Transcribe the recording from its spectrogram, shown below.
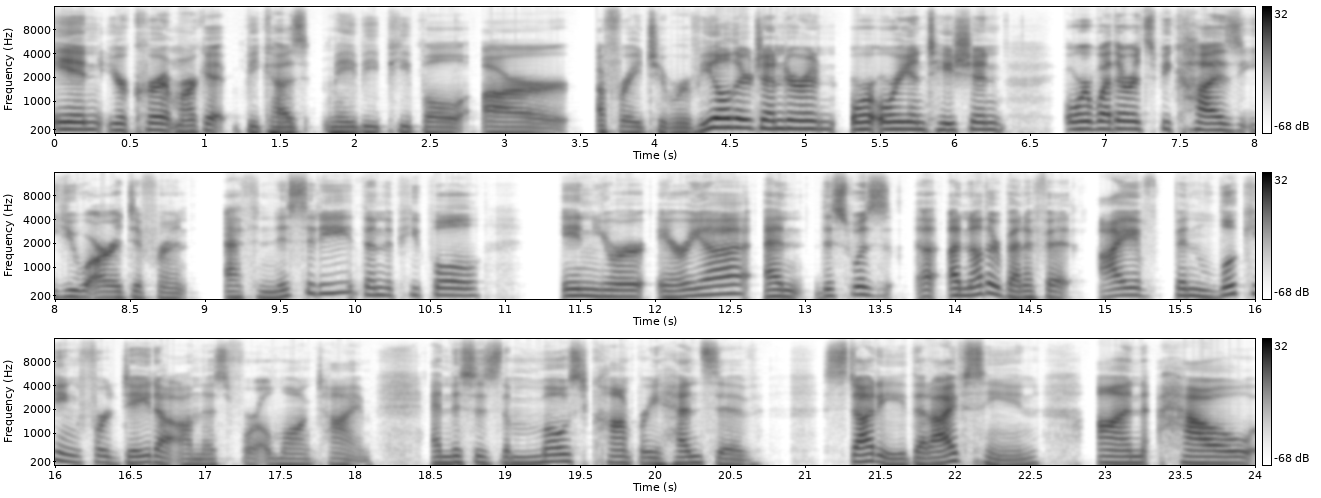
in your current market because maybe people are afraid to reveal their gender or orientation, or whether it's because you are a different ethnicity than the people in your area. And this was a- another benefit. I have been looking for data on this for a long time. And this is the most comprehensive study that I've seen on how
